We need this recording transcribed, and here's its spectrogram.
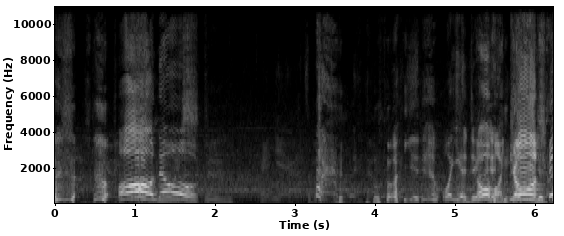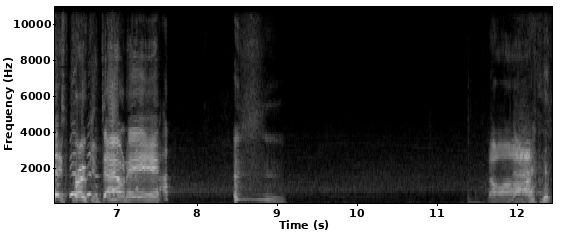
yeah. Oh no! What are you? What are you doing? Oh my god, it's broken down here. Oh,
